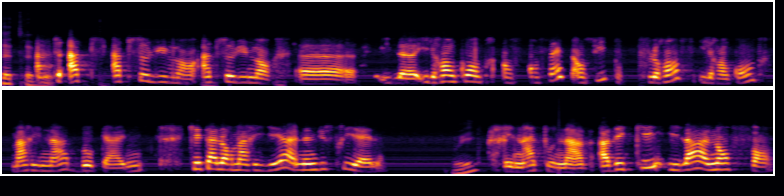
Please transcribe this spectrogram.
Très, très beau. Abs- abs- absolument, absolument. Euh, il, euh, il rencontre, en, en fait, ensuite, Florence, il rencontre Marina Bocagne, qui est alors mariée à un industriel, Oui, Renato Nave, avec qui il a un enfant.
